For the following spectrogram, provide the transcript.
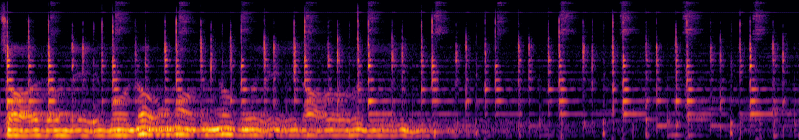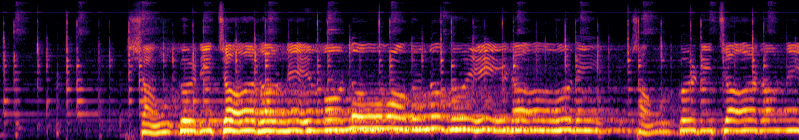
চরণে মন মগ্ন হয়ে রে শঙ্করী চরণে মনোমগ্ন হয়ে রে শঙ্করী চরণে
